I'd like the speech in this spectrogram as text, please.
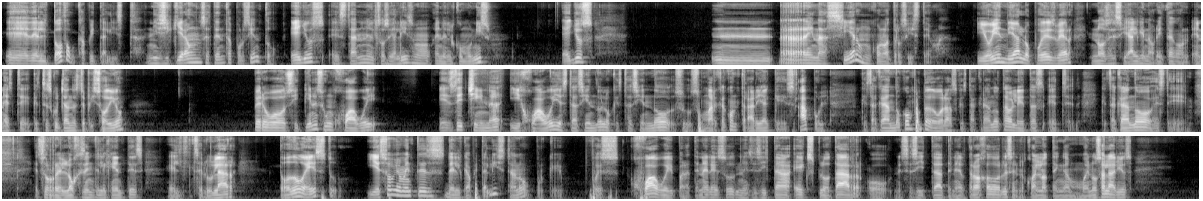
eh, del todo capitalista, ni siquiera un 70%. Ellos están en el socialismo, en el comunismo. Ellos Mm, renacieron con otro sistema. Y hoy en día lo puedes ver, no sé si alguien ahorita en este, que esté escuchando este episodio, pero si tienes un Huawei, es de China y Huawei está haciendo lo que está haciendo su, marca contraria, que es Apple, que está creando computadoras, que está creando tabletas, etc. Que está creando este, esos relojes inteligentes, el celular, todo esto y eso obviamente es del capitalista, ¿no? Porque pues Huawei para tener eso necesita explotar o necesita tener trabajadores en el cual no tengan buenos salarios.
